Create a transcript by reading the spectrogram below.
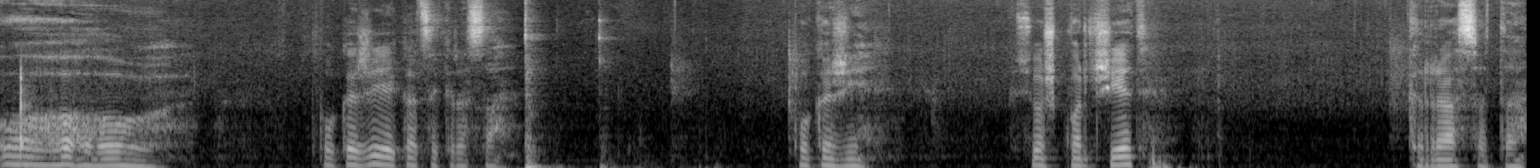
О, покажи, яка це краса. Покажи. Все шкварчить. Красота.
